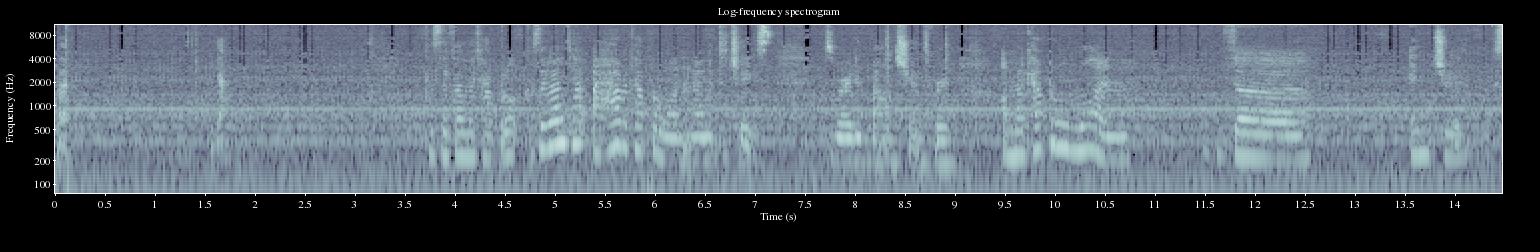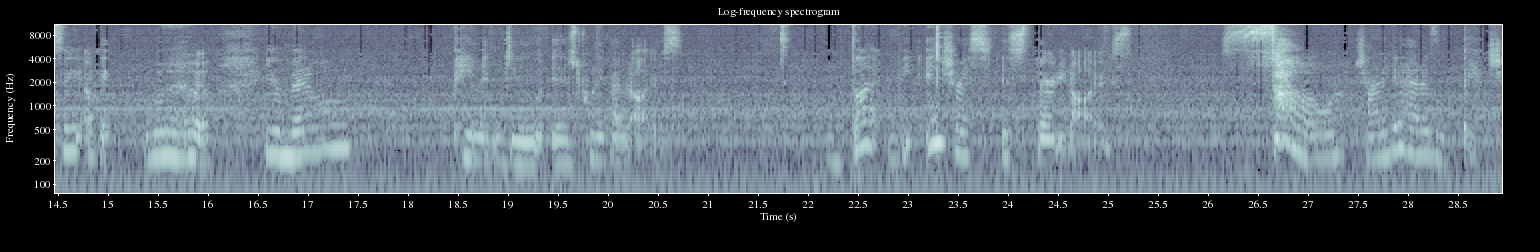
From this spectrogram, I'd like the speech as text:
But, yeah. Because like on the capital, because I got a I have a Capital One and I went to Chase. This is where I did balance transfer. On my Capital One, the interest, see, okay, your minimum payment due is $25 but the interest is $30 so trying to get ahead as a bitch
